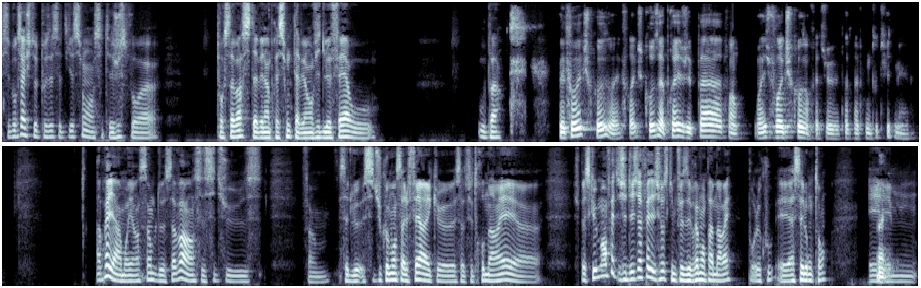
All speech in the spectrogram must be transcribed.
c'est pour ça que je te posais cette question hein. c'était juste pour euh, pour savoir si t'avais l'impression que t'avais envie de le faire ou ou pas Mais faudrait que je creuse, ouais. Faudrait que je creuse. Après, j'ai pas, enfin, ouais, il faudrait que je creuse, en fait. Je vais pas te répondre tout de suite, mais. après il y a un moyen simple de savoir hein. c'est si tu enfin c'est de le si tu commences à le faire et que ça te fait trop marrer euh, parce que moi en fait j'ai déjà fait des choses qui me faisaient vraiment pas marrer pour le coup et assez longtemps. Et Ouais.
